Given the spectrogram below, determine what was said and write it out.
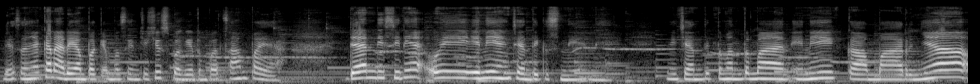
Biasanya kan ada yang pakai mesin cuci sebagai tempat sampah ya. Dan di sini wih ini yang cantik sini nih ini cantik teman-teman. Ini kamarnya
